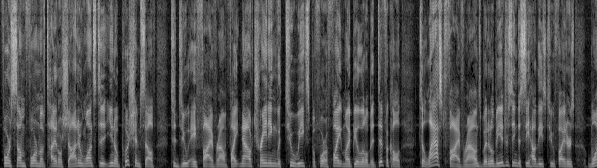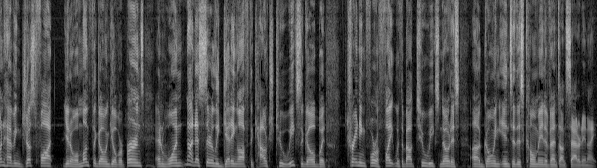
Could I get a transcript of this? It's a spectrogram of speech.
for some form of title shot and wants to, you know, push himself to do a five round fight. Now, training with two weeks before a fight might be a little bit difficult to last five rounds, but it'll be interesting to see how these two fighters, one having just fought, you know, a month ago in Gilbert Burns, and one not necessarily getting off the couch two weeks ago, but training for a fight with about two weeks' notice uh, going into this co main event on Saturday night.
